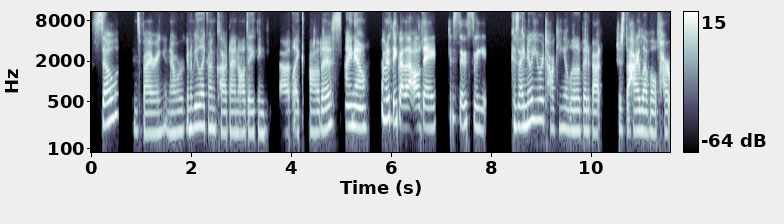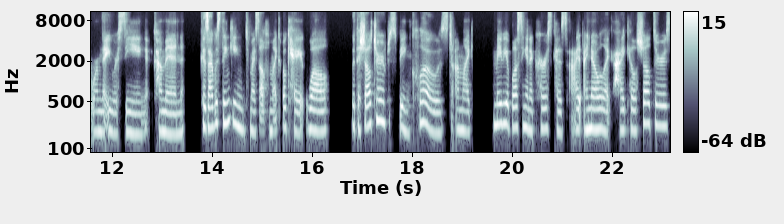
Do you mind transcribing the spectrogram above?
So inspiring. And now we're going to be like on cloud nine all day thinking about like all this. I know. I'm going to think about that all day. Just so sweet. Because I know you were talking a little bit about just the high level of heartworm that you were seeing come in. Because I was thinking to myself, I'm like, okay, well, with the shelter just being closed, I'm like, maybe a blessing and a curse because I, I know like high kill shelters,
